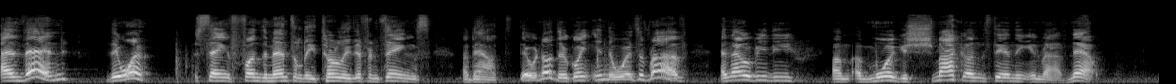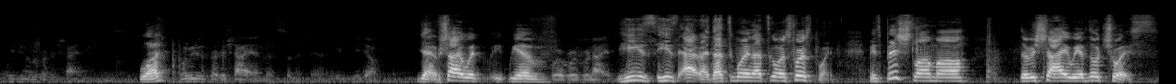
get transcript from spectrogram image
And then they weren't saying fundamentally totally different things about. They were no, they were going in the words of Rav, and that would be the um, a more geschmack understanding in Rav. Now, What do we do with what? What do we do with Shai in this understanding? We, we don't. Yeah, Shai would we have We're, we're, we're not. he's he's at right. That's where that's Gomer's first point. Means Bishlama, the Rishai, we have no choice.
